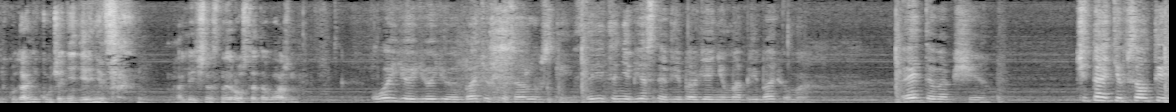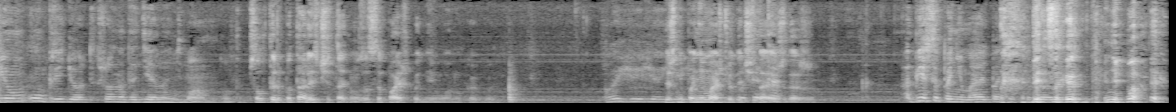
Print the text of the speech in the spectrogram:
Никуда ни куча не денется. А личностный рост это важно. Ой-ой-ой, батюшка Саровский, Царица Небесная, прибавление ума, прибавь ума. Это вообще... Читайте псалтырь, ум, ум придет, что надо делать. Ну, мам, ну, ты псалтырь пытались читать, но засыпаешь под него, ну как бы. Ой-ой-ой. Ты же не понимаешь, что ты Вот читаешь это- даже. А бесы понимают, батюшка. Говорит. понимаешь.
